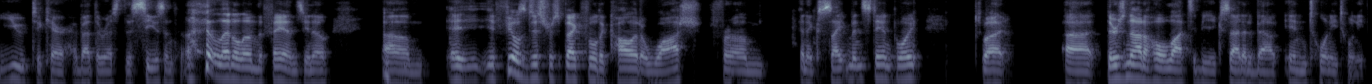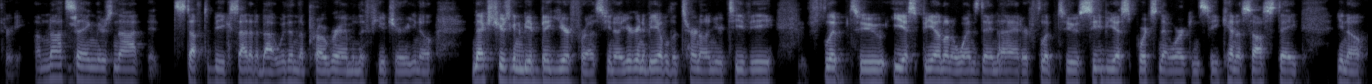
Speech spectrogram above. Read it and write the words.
you to care about the rest of the season, let alone the fans. You know, um, it, it feels disrespectful to call it a wash from an excitement standpoint, but uh, there's not a whole lot to be excited about in 2023. I'm not saying there's not stuff to be excited about within the program in the future. You know, next year's going to be a big year for us. You know, you're going to be able to turn on your TV, flip to ESPN on a Wednesday night, or flip to CBS Sports Network and see Kennesaw State, you know,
